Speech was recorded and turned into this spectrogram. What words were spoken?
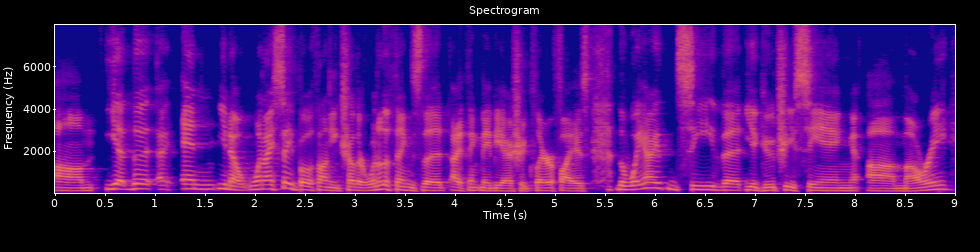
um yeah the uh, and you know when i say both on each other one of the things that i think maybe i should clarify is the way i see that yaguchi seeing uh Mori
